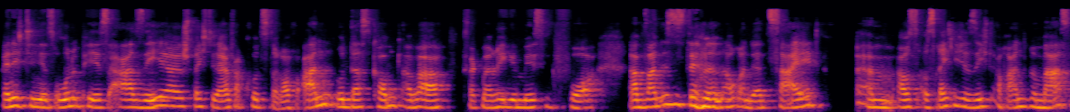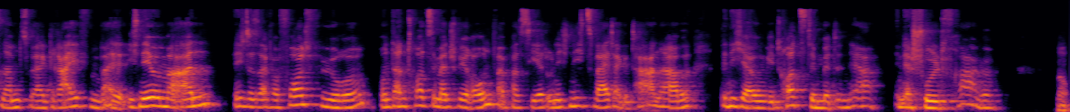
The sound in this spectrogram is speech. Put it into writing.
wenn ich den jetzt ohne PSA sehe, spreche ich den einfach kurz darauf an und das kommt aber, ich sag mal, regelmäßig vor. Aber wann ist es denn dann auch an der Zeit, ähm, aus, aus rechtlicher Sicht auch andere Maßnahmen zu ergreifen, weil ich nehme mal an, wenn ich das einfach fortführe und dann trotzdem ein schwerer Unfall passiert und ich nichts weiter getan habe, bin ich ja irgendwie trotzdem mit in der, in der Schuldfrage. Ja,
